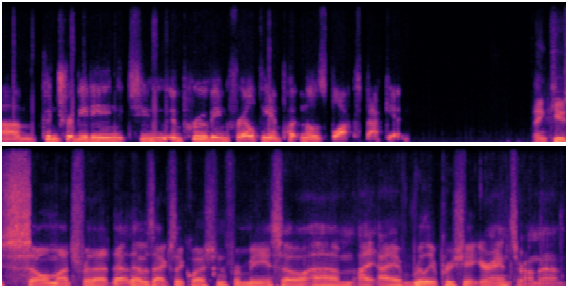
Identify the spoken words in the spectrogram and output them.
um, contributing to improving frailty and putting those blocks back in. Thank you so much for that. That, that was actually a question for me. So um, I, I really appreciate your answer on that.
